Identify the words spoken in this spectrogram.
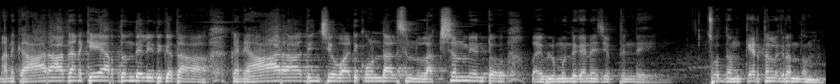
మనకి ఆరాధనకే అర్థం తెలియదు కదా. కానీ ఆరాధించే వాడికి ఉండాల్సిన లక్షణం ఏంటో బైబిల్ ముందుగానే చెప్పింది. చూద్దాం కీర్తనల గ్రంథం.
